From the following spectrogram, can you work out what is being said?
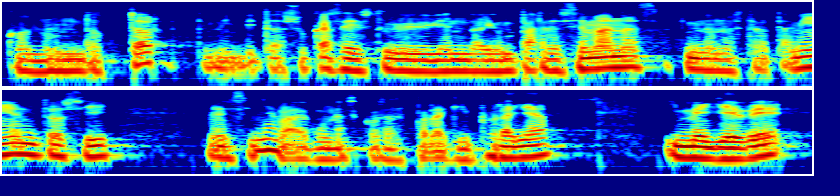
con un doctor que me invitó a su casa y estuve viviendo ahí un par de semanas haciendo unos tratamientos y me enseñaba algunas cosas por aquí y por allá. Y me llevé,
